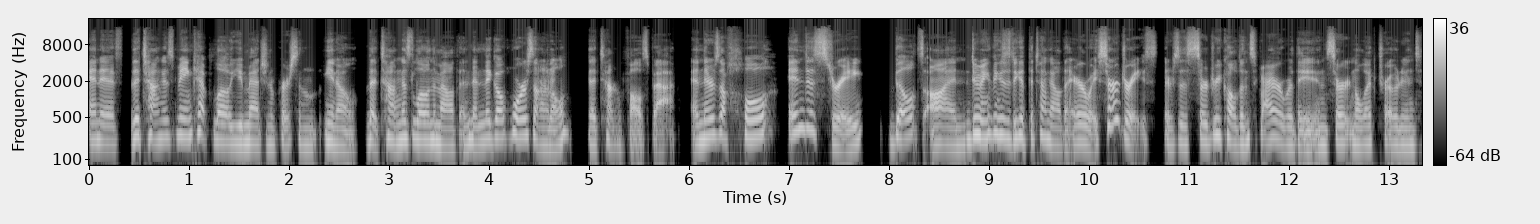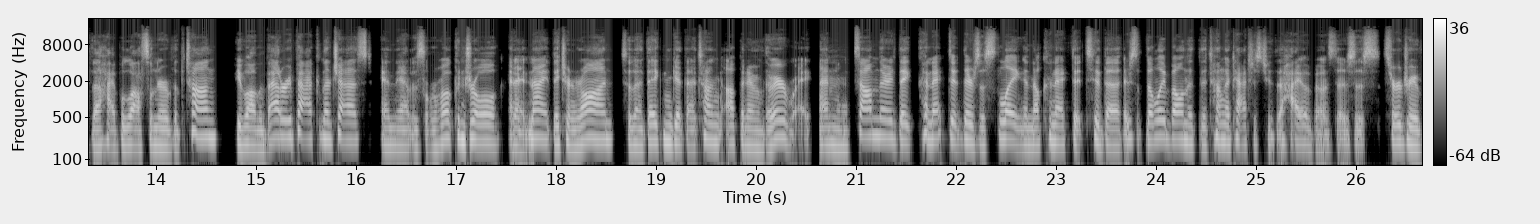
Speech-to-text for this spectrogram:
And if the tongue is being kept low, you imagine a person, you know, the tongue is low in the mouth and then they go horizontal, the tongue falls back. And there's a whole industry built on doing things to get the tongue out of the airway. Surgeries. There's a surgery called Inspire where they insert an electrode into the hypoglossal nerve of the tongue. People have a battery pack in their chest and they have this remote control. And at night they turn it on so that they can get that tongue up and out of the airway. And mm-hmm. some there, they connect it. There's a sling and they'll connect it to the, there's the only bone that the tongue attaches to the hyoid bones. There's this surgery, I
